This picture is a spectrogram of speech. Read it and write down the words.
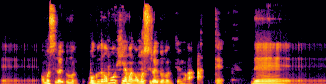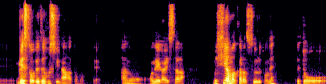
えー、面白い部分、僕が思う檜山の面白い部分っていうのがあって、で、ゲストを出てほしいなと思って、あの、お願いしたら、檜山からするとね、えっと、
